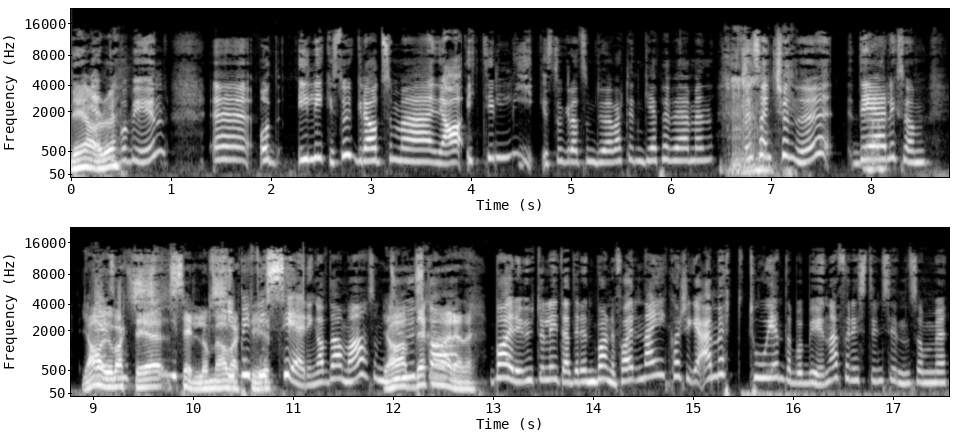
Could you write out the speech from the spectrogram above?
Det har du. på byen. Uh, og i like stor grad som jeg Ja, ikke i like stor grad som du har vært en GPB, men, men sant, skjønner du? Det er liksom Jeg har jo sånn vært det, selv om jeg har vært i Kjipifisering av damer. Som Ja, du skal bare ut og lete etter en barnefar. Nei, kanskje ikke. Jeg møtte to jenter på byen her for en stund siden som eh,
